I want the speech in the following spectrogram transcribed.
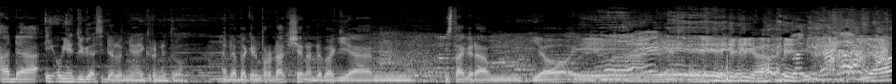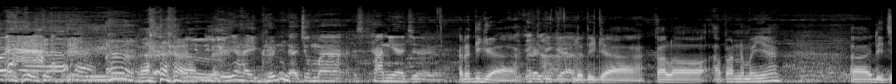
ada IO-nya juga sih dalamnya high ground itu. Ada bagian production, ada bagian Instagram, yo, yo, yo, Jadi DJ-nya high ground nggak cuma Hani aja. Ada tiga. Ada tiga. Ada tiga. Kalau apa namanya eh, DJ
